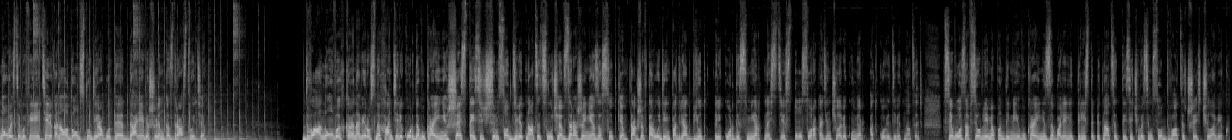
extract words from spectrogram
Новости в эфире телеканала «Дом». В студии работает Дарья Вершиленко. Здравствуйте. Два новых коронавирусных антирекорда в Украине. 6719 случаев заражения за сутки. Также второй день подряд бьют рекорды смертности. 141 человек умер от COVID-19. Всего за все время пандемии в Украине заболели 315 826 человек.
